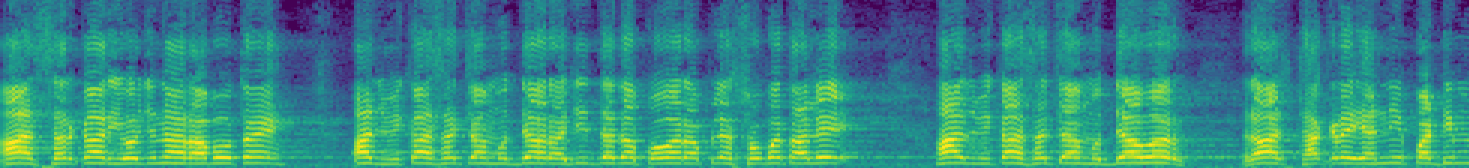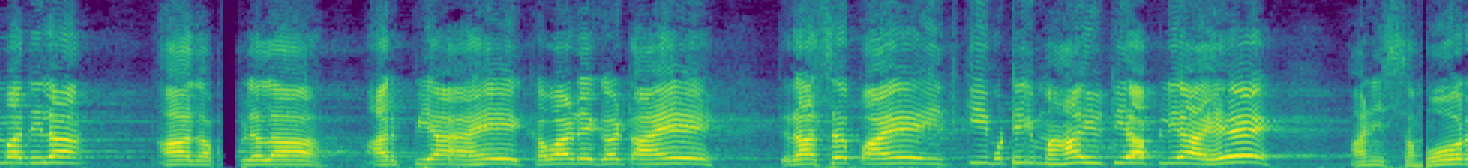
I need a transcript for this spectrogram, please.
आज सरकार योजना राबवत आहे आज विकासाच्या मुद्द्यावर अजितदादा पवार आपल्यासोबत आले. आज विकासाच्या मुद्द्यावर राज ठाकरे यांनी पाठिंबा दिला. आज आपल्याला आर पी आय आहे कवाडे गट आहे रासप आहे इतकी मोठी महायुती आपली आहे. आणि समोर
